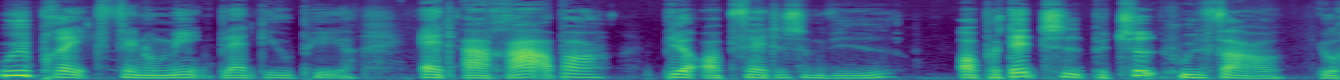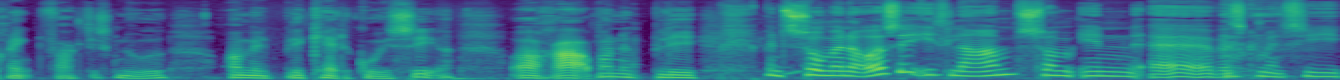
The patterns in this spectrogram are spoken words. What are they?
udbredt fænomen blandt europæere, at arabere bliver opfattet som hvide. Og på den tid betød hudfarve jo rent faktisk noget, og man blev kategoriseret, og araberne blev... Men så man også islam som en, uh, hvad skal man sige,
